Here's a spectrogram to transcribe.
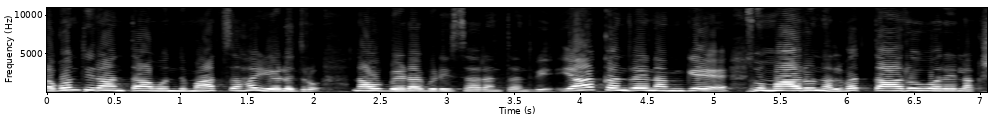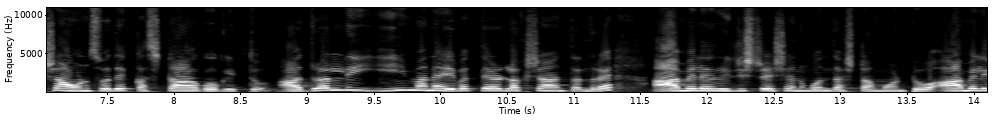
ತಗೊಂತೀರಾ ಅಂತ ಒಂದು ಮಾತು ಸಹ ಹೇಳಿದ್ರು. ನಾವು ಬೇಡ ಬಿಡಿ ಸರ್ ಅಂತಂದ್ವಿ. ಯಾಕಂದರೆ ನಮಗೆ ಸುಮಾರು ನಲವತ್ತಾರೂವರೆ ಲಕ್ಷ ಉಣಿಸೋದೇ ಕಷ್ಟ ಆಗೋಗಿತ್ತು. ಅದರಲ್ಲಿ ಈ ಮನೆ ಐವತ್ತೆರಡು ಲಕ್ಷ ಅಂತಂದರೆ ಆಮೇಲೆ ರಿಜಿಸ್ಟ್ರೇಷನ್ಗೆ ಒಂದಷ್ಟು ಅಮೌಂಟು, ಆಮೇಲೆ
